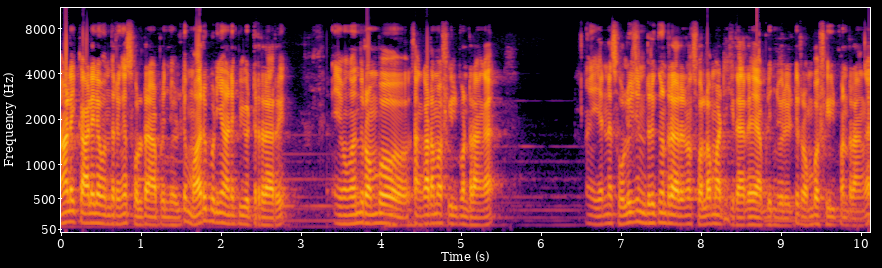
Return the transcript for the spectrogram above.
நாளைக்கு காலையில் வந்துடுங்க சொல்கிறேன் அப்படின்னு சொல்லிட்டு மறுபடியும் அனுப்பி விட்டுறாரு. இவங்க வந்து ரொம்ப சங்கடமாக ஃபீல் பண்ணுறாங்க என்ன சொல்யூஷன் இருக்குன்றாரு நான் சொல்ல மாட்டேங்கிறாரு அப்படின்னு சொல்லிட்டு ரொம்ப ஃபீல் பண்ணுறாங்க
